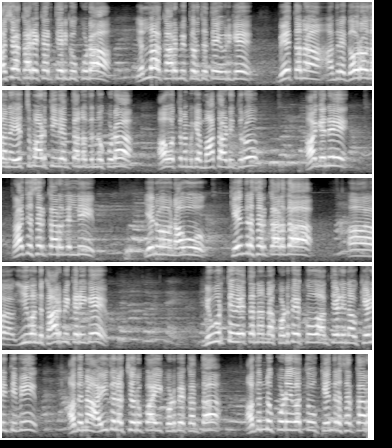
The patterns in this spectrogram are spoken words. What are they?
ಆಶಾ ಕಾರ್ಯಕರ್ತೆಯರಿಗೂ ಕೂಡ ಎಲ್ಲ ಕಾರ್ಮಿಕರ ಜೊತೆ ಇವರಿಗೆ ವೇತನ ಅಂದರೆ ಗೌರವಧನ ಹೆಚ್ಚು ಮಾಡ್ತೀವಿ ಅಂತ ಅನ್ನೋದನ್ನು ಕೂಡ ಆವತ್ತು ನಮಗೆ ಮಾತಾಡಿದ್ರು. ಹಾಗೆಯೇ ರಾಜ್ಯ ಸರ್ಕಾರದಲ್ಲಿ ಏನು ನಾವು ಕೇಂದ್ರ ಸರ್ಕಾರದ ಈ ಒಂದು ಕಾರ್ಮಿಕರಿಗೆ ನಿವೃತ್ತಿ ವೇತನನ ಕೊಡಬೇಕು ಅಂತೇಳಿ ನಾವು ಕೇಳಿದ್ದೀವಿ. ಅದನ್ನು ಐದು ಲಕ್ಷ ರೂಪಾಯಿ ಕೊಡಬೇಕಂತ ಅದನ್ನು ಕೂಡ ಇವತ್ತು ಕೇಂದ್ರ ಸರ್ಕಾರ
